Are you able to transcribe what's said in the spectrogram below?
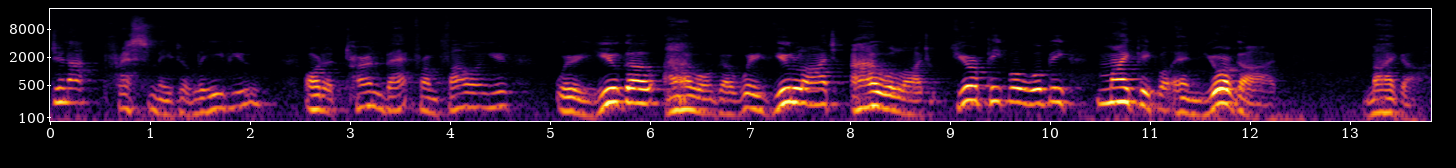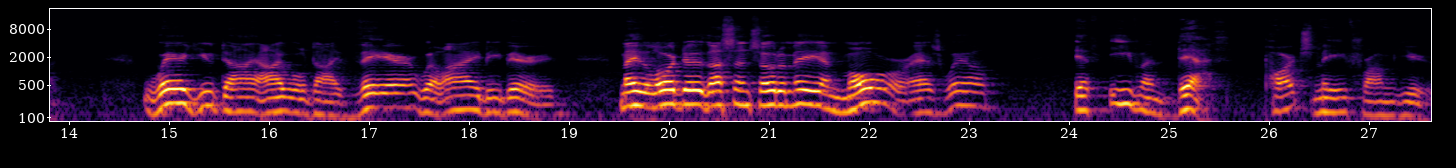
Do not press me to leave you or to turn back from following you. Where you go, I will go. Where you lodge, I will lodge. Your people will be my people, and your God, my God. Where you die, I will die. There will I be buried. May the Lord do thus and so to me, and more as well, if even death parts me from you.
